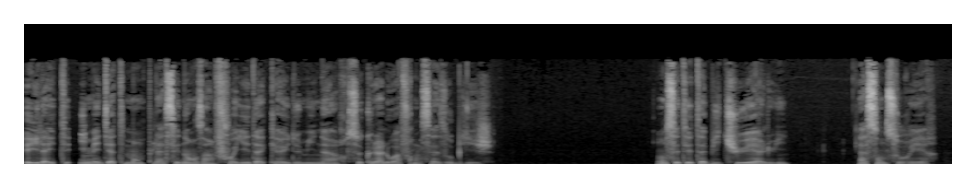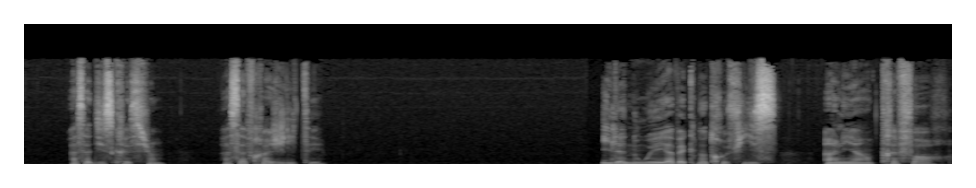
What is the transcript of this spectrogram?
et il a été immédiatement placé dans un foyer d'accueil de mineurs, ce que la loi française oblige. On s'était habitué à lui, à son sourire, à sa discrétion, à sa fragilité. Il a noué avec notre fils un lien très fort.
